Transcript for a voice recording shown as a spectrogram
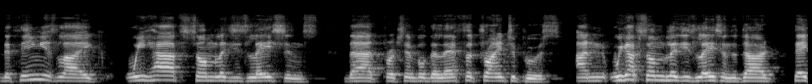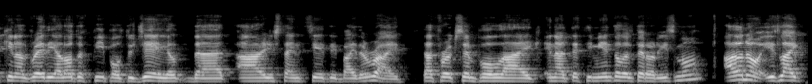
The thing is, like, we have some legislations that, for example, the left are trying to push. And we have some legislation that are taking already a lot of people to jail that are instantiated by the right. That, for example, like enaltecimiento del terrorismo. I don't know. It's like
